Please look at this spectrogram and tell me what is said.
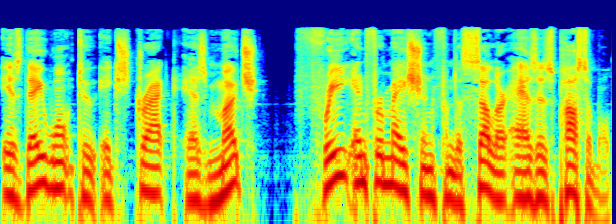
is they want to extract as much free information from the seller as is possible.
